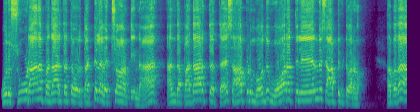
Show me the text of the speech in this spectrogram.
ஒரு சூடான பதார்த்தத்தை ஒரு தட்டுல வச்சோம் அப்படின்னா அந்த பதார்த்தத்தை சாப்பிடும்போது ஓரத்திலேருந்து சாப்பிட்டுக்கிட்டு வரணும். அப்பதான்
